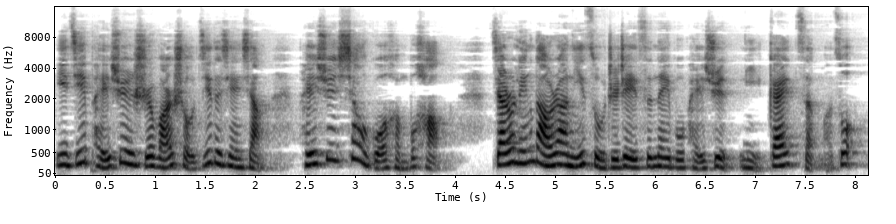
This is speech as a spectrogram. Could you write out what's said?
以及培训时玩手机的现象，培训效果很不好。假如领导让你组织这一次内部培训，你该怎么做？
